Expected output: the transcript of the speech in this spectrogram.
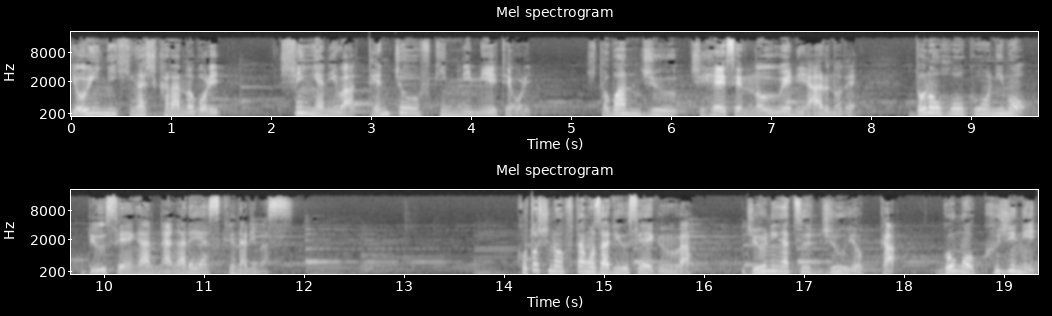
宵に東から昇り深夜には天頂付近に見えており一晩中地平線の上にあるのでどの方向にも流星が流れやすくなります。今年の双子座流星群は12月14日午後9時に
